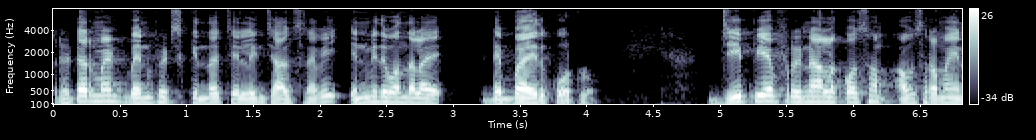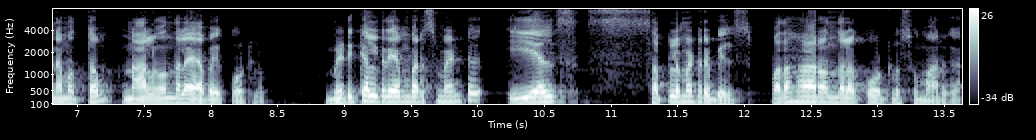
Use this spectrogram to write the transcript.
రిటైర్మెంట్ బెనిఫిట్స్ కింద చెల్లించాల్సినవి ఎనిమిది వందల డెబ్బై ఐదు కోట్లు. జీపీఎఫ్ రుణాల కోసం అవసరమైన మొత్తం నాలుగు వందల యాభై కోట్లు. Medical reimbursement ELs supplementary bills పదహారు వందల కోట్లు సుమారుగా.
